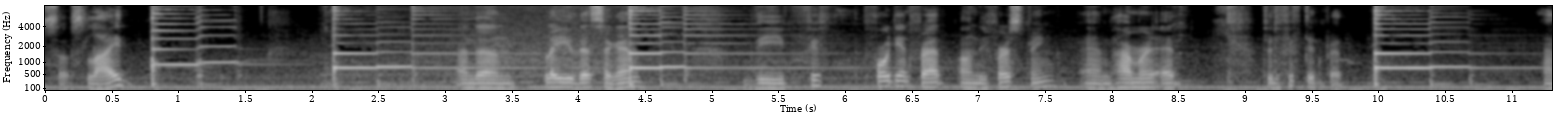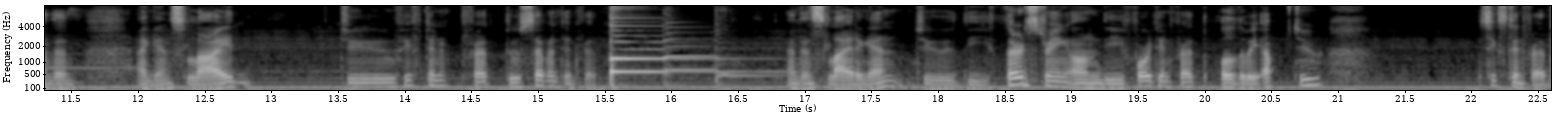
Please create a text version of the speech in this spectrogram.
So slide. And then play this again. The 5th 14th fret on the first string and hammer it to the 15th fret. And then again slide to 15th fret to 17th fret and then slide again to the third string on the 14th fret all the way up to 16th fret.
